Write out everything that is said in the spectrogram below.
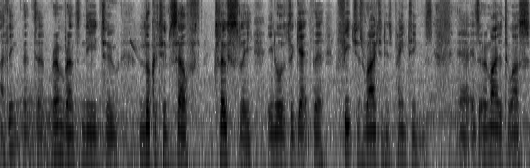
I think that uh, Rembrandt's need to look at himself closely in order to get the features right in his paintings uh, is a reminder to us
